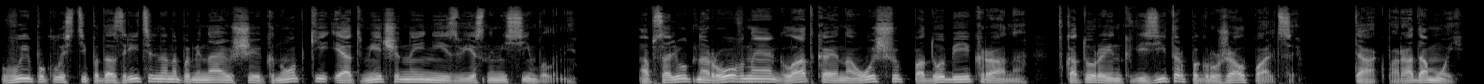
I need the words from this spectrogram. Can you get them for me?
Выпуклости, подозрительно напоминающие кнопки и отмеченные неизвестными символами. Абсолютно ровное, гладкое на ощупь подобие экрана, в которое инквизитор погружал пальцы. Так, пора домой.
